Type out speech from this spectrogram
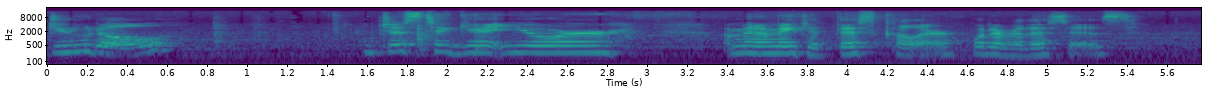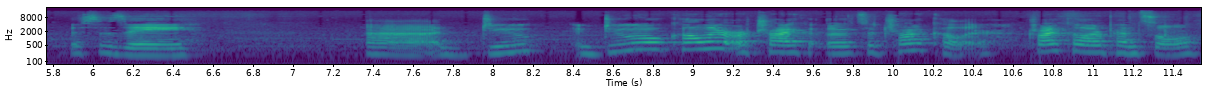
doodle just to get your, I'm going to make it this color, whatever this is. This is a uh, du duo color or tri, it's a tricolor, tricolor pencil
